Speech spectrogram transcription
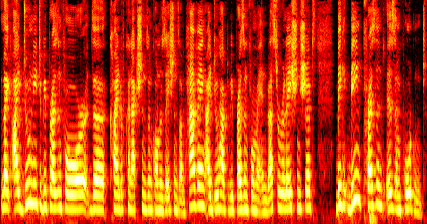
like, I do need to be present for the kind of connections and conversations I'm having. I do have to be present for my investor relationships. Be- being present is important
